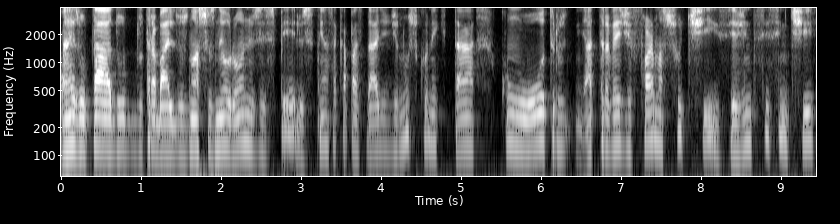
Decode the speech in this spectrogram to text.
resultado do trabalho dos nossos neurônios espelhos, que tem essa capacidade de nos conectar com o outro através de formas sutis e a gente se sentir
